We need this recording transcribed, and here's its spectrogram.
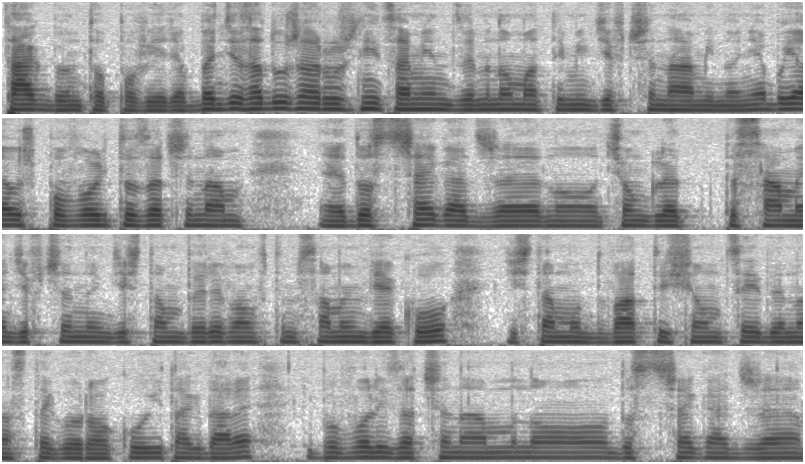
tak bym to powiedział. Będzie za duża różnica między mną a tymi dziewczynami, no nie, bo ja już powoli to zaczynam e, dostrzegać, że no ciągle te same dziewczyny gdzieś tam wyrywam w tym samym wieku, gdzieś tam od 2011 roku i tak dalej i powoli zaczynam no dostrzegać, że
